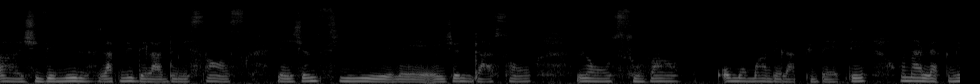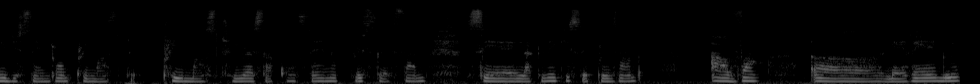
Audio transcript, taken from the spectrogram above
euh, juvénile, l'acné de l'adolescence. Les jeunes filles les jeunes garçons l'ont souvent moment de la puberté. On a l'acné du syndrome prémenstruel, ça concerne plus les femmes. C'est l'acné qui se présente avant euh, les règles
